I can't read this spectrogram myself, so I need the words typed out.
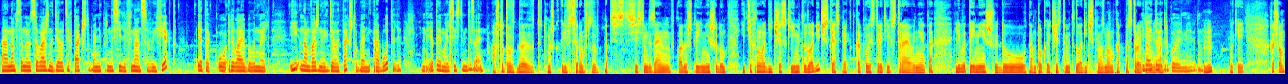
А нам становится важно делать их так, чтобы они приносили финансовый эффект. Это о Reliable ML. И нам важно их делать так, чтобы они работали. Это ML System Design. А что ты, давай тут немножко кодифицируем, что ты под System Design вкладываешь? Ты имеешь в виду и технологический, и методологический аспект, как выстроить и встраивание это, либо ты имеешь в виду там только чисто методологический, возможно, как построить? Я там, и то, и другое имею в виду. Угу. Окей, хорошо.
